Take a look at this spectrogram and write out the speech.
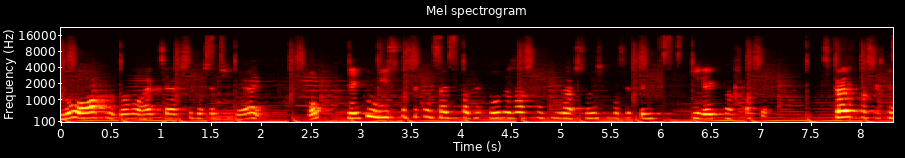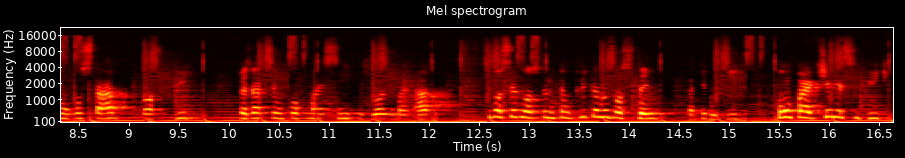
no óculos ou no headset que você tiver aí. Bom, e aí com isso você consegue fazer todas as configurações que você tem direito na sua conta. Espero que vocês tenham gostado do nosso vídeo, apesar de ser um pouco mais simples hoje, mais rápido. Se você gostou, então clica no gostei aqui do vídeo, compartilhe esse vídeo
